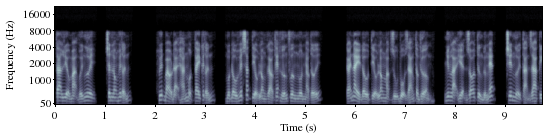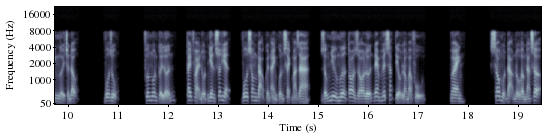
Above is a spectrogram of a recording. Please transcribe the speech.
Ta liệu mạng với ngươi, chân long huyết ấn. Huyết bào đại hắn một tay kết ấn, một đầu huyết sắc tiểu long gào thét hướng phương nôn nào tới. Cái này đầu tiểu long mặc dù bộ dáng tầm thường, nhưng lại hiện rõ từng đường nét, trên người tản ra kinh người chấn động. Vô dụng. Phương nôn cười lớn, tay phải đột nhiên xuất hiện vô song đạo quyền ảnh cuốn sạch mà ra, giống như mưa to gió lớn đem huyết sắc tiểu long bao phủ. Vê anh, sau một đạo nổ ầm đáng sợ,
